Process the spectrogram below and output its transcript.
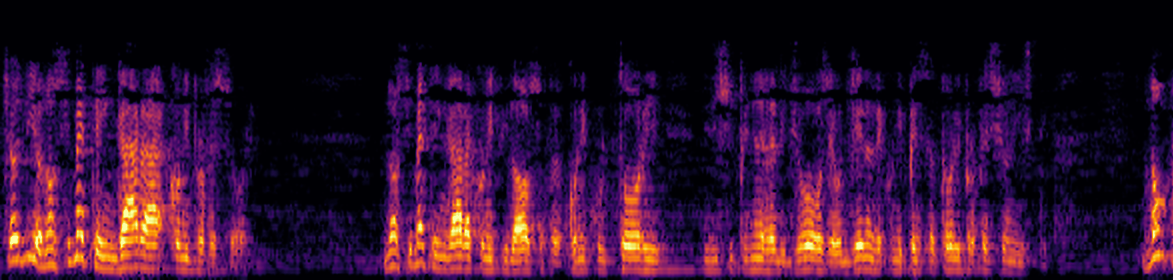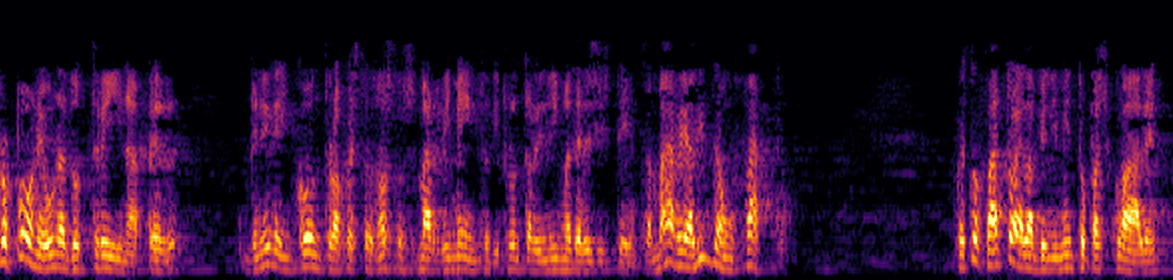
Cioè Dio non si mette in gara con i professori, non si mette in gara con i filosofi, con i cultori di discipline religiose o in genere con i pensatori professionisti. Non propone una dottrina per venire incontro a questo nostro smarrimento di fronte all'enigma dell'esistenza, ma realizza un fatto. Questo fatto è l'avvenimento pasquale.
